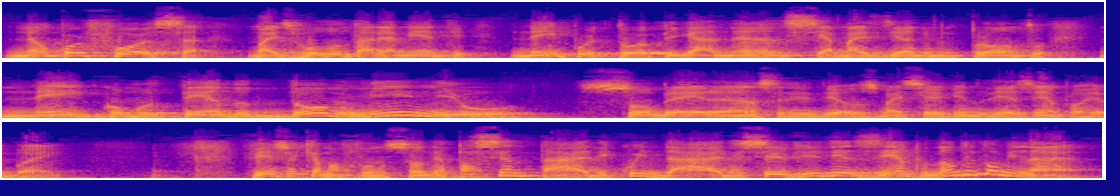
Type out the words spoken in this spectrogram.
não por força, mas voluntariamente, nem por torpe ganância, mas de ânimo pronto, nem como tendo domínio sobre a herança de Deus, mas servindo de exemplo ao rebanho. Veja que é uma função de apacentar, de cuidar, de servir de exemplo, não de dominar.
